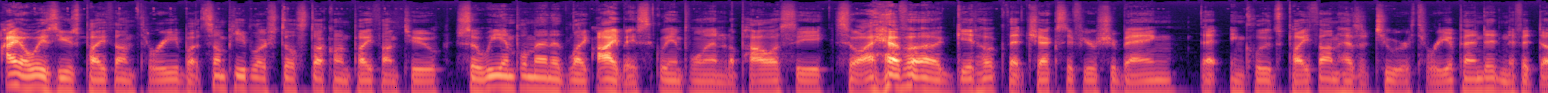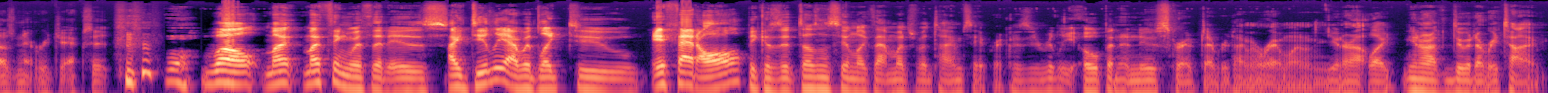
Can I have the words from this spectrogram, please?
I always use Python 3, but some people are still stuck on Python 2. So we implemented, like, I basically implemented a policy. So I have a git hook that checks if your shebang that includes Python has a 2 or 3 appended, and if it doesn't, it rejects it. Well, my, my thing with it is, ideally, I would like to, if at all, because it doesn't seem like that much of a time saver, because you really open a new script every time you write one. You're not like, you don't have to do it every time,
